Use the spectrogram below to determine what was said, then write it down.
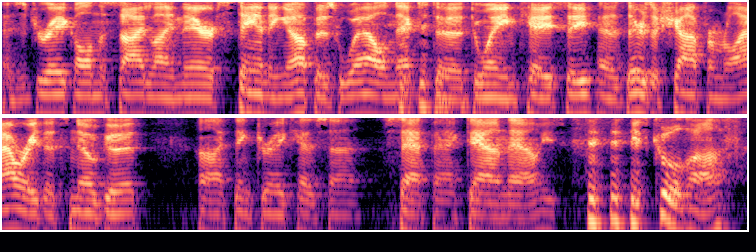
As Drake on the sideline there, standing up as well next to Dwane Casey, as there's a shot from Lowry that's no good. Uh, I think Drake has uh, sat back down now. He's he's cooled off.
